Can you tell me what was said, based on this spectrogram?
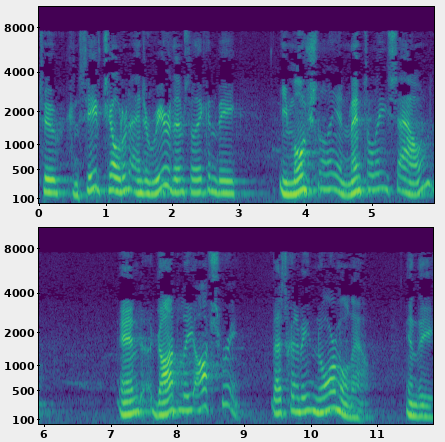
to conceive children and to rear them so they can be emotionally and mentally sound and godly offspring. That's going to be normal now in the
